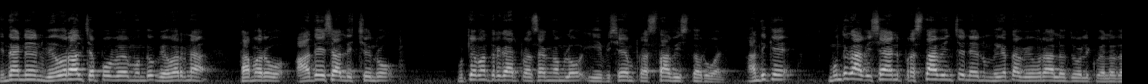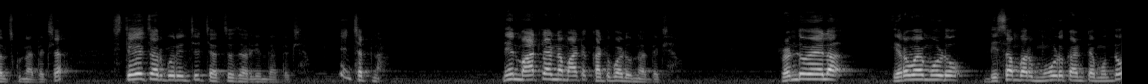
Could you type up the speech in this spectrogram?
ఎందుకంటే నేను వివరాలు చెప్పబోయే ముందు వివరణ తమరు ఆదేశాలు ఇచ్చిండ్రు. ముఖ్యమంత్రి గారి ప్రసంగంలో ఈ విషయం ప్రస్తావిస్తారు అని. అందుకే ముందుగా ఆ విషయాన్ని ప్రస్తావించి నేను మిగతా వివరాల జోలికి వెళ్ళదలుచుకున్నా అధ్యక్ష. స్టేచర్ గురించి చర్చ జరిగింది అధ్యక్ష. నేను చెప్పిన. నేను మాట్లాడిన మాట కట్టుబడి ఉన్న అధ్యక్ష. రెండు వేల ఇరవై మూడు డిసెంబర్ మూడు కంటే ముందు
